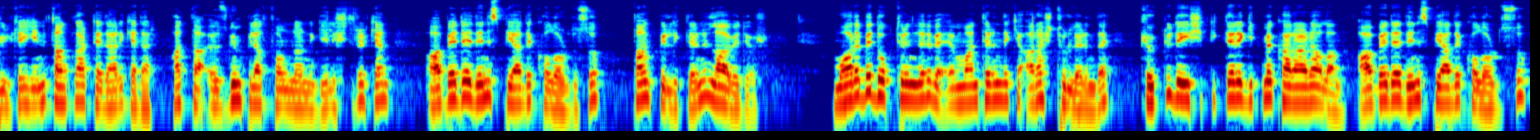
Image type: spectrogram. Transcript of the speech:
ülke yeni tanklar tedarik eder. Hatta özgün platformlarını geliştirirken ABD Deniz Piyade Kolordusu tank birliklerini lağvediyor. Muharebe doktrinleri ve envanterindeki araç türlerinde köklü değişikliklere gitme kararı alan ABD Deniz Piyade Kolordusu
